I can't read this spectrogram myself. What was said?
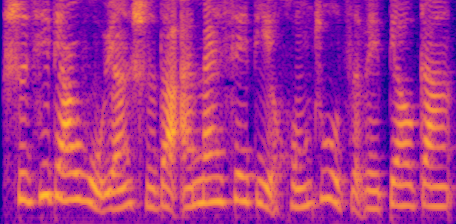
十七点五元时的 MICD 红柱子为标杆，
